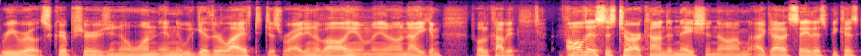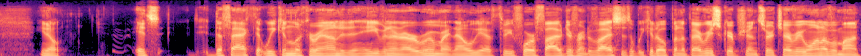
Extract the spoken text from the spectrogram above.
rewrote scriptures. You know, one and they would give their life to just writing a volume. You know, now you can photocopy it. All this is to our condemnation, though. I'm, I got to say this because you know it's the fact that we can look around and even in our room right now we have three four five different devices that we could open up every scripture and search every one of them on.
